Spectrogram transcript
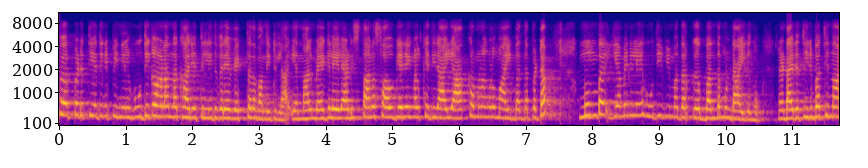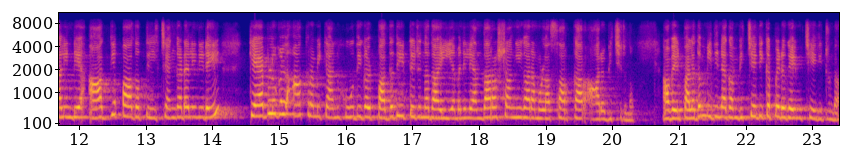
വേർപ്പെടുത്തിയതിന് പിന്നിൽ ഹൂതികളാണെന്ന കാര്യത്തിൽ ഇതുവരെ വ്യക്തത വന്നിട്ടില്ല. എന്നാൽ മേഖലയിലെ അടിസ്ഥാന സൗകര്യങ്ങൾക്കെതിരായി ആക്രമണങ്ങളുമായി ബന്ധപ്പെട്ട് മുമ്പ് യമനിലെ ഹൂതി വിമതർക്ക് ബന്ധമുണ്ടായിരുന്നു. രണ്ടായിരത്തി ഇരുപത്തിനാലിന്റെ ആദ്യ പാദത്തിൽ ചെങ്കടലിനിടയിൽ കേബിളുകൾ ആക്രമിക്കാൻ ഹൂതികൾ പദ്ധതിയിട്ടിരുന്നതായി യമനിലെ അന്താരാഷ്ട്ര അംഗീകാരമുള്ള സർക്കാർ ആരോപിച്ചിരുന്നു. അവയിൽ പലതും ഇതിനകം വിച്ഛേദിക്കപ്പെടുകയും ചെയ്തിട്ടുണ്ട്.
